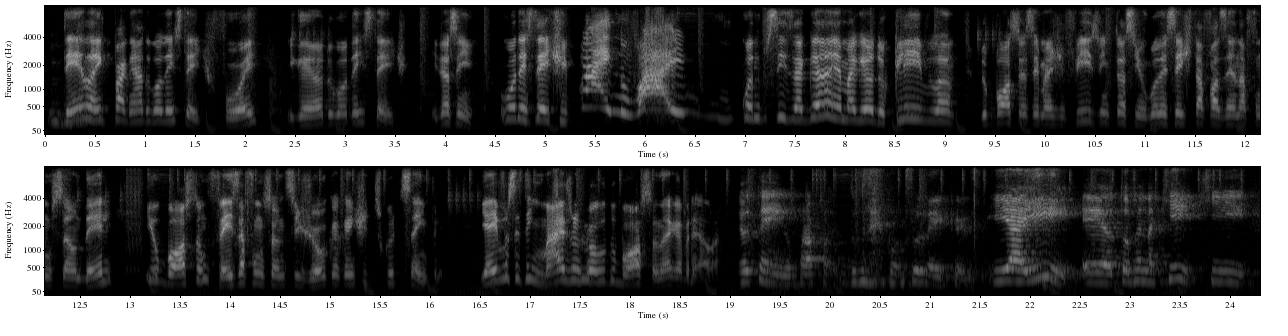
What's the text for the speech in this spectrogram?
Uhum. Tem elenco pra ganhar do Golden State. Foi e ganhou do Golden State. Então, assim, o Golden State vai, não vai. Quando precisa, ganha, mas ganhou do Cleveland. Do Boston vai ser mais difícil. Então, assim, o Golden State tá fazendo a função dele. E o Boston fez a função desse jogo, que é o que a gente discute sempre. E aí você tem mais um jogo do Boston, né, Gabriela? Eu tenho pra, do, contra o Lakers. E aí, é, eu tô vendo aqui que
